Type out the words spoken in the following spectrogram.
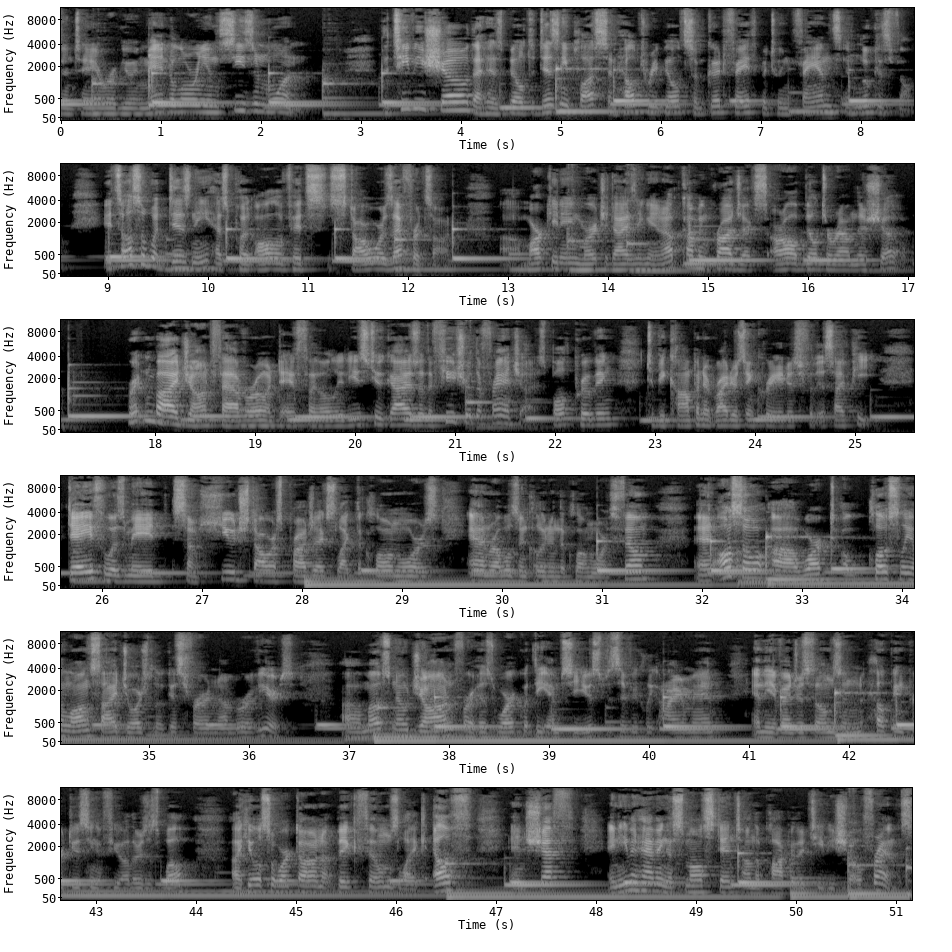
And today we're reviewing Mandalorian Season 1. The TV show that has built Disney Plus and helped rebuild some good faith between fans and Lucasfilm. It's also what Disney has put all of its Star Wars efforts on. Uh, marketing, merchandising, and upcoming projects are all built around this show. Written by Jon Favreau and Dave Filoni, these two guys are the future of the franchise, both proving to be competent writers and creators for this IP. Dave, who has made some huge Star Wars projects like the Clone Wars and Rebels, including the Clone Wars film, and also uh, worked closely alongside George Lucas for a number of years. Uh, most know Jon for his work with the MCU, specifically Iron Man and the Avengers films, and helping producing a few others as well. Uh, he also worked on big films like Elf and Chef, and even having a small stint on the popular TV show Friends.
